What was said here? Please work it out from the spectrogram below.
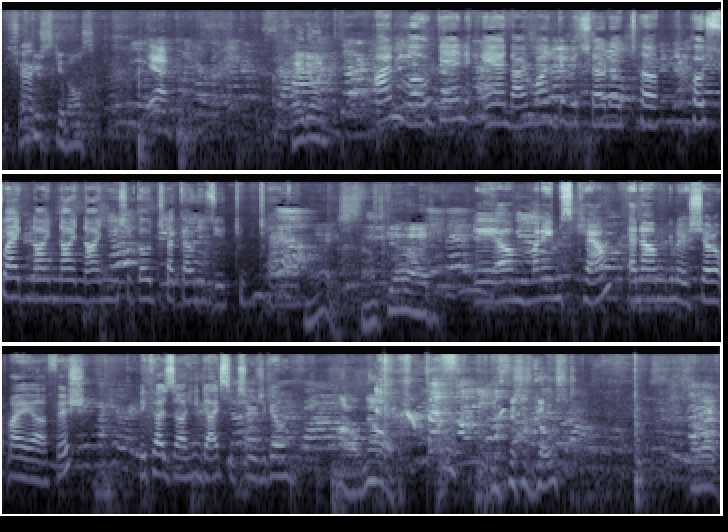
Take Sure. your Skittles. Yeah. How you doing? I'm Logan, and I want to give a shout out to HostSwag999. You should go check out his YouTube channel. Nice. Sounds good. Hey, um, my name's Cam, and I'm gonna shout out my uh, fish because uh, he died six years ago. Oh no. Your fish is ghost. All right.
